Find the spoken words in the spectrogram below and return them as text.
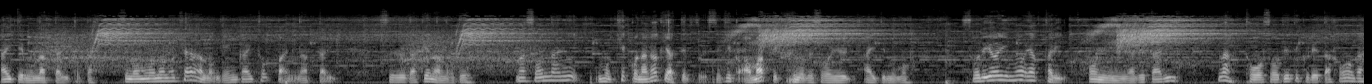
アイテムになったりとか、そのもののキャラの限界突破になったりするだけなので、まあそんなに、もう結構長くやってるとですね、結構余ってくるので、そういうアイテムも。それよりもやっぱり本人が出たり、まあ、闘争出てくれた方が、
